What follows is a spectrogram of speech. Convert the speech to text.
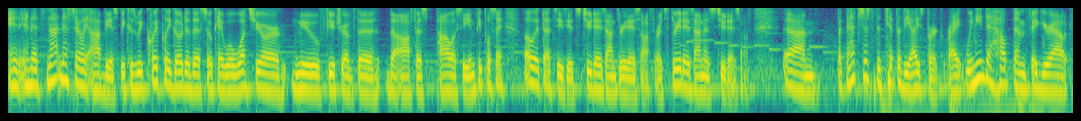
and, and it's not necessarily obvious because we quickly go to this okay well what's your new future of the the office policy? And people say oh that's easy. It's two days on three days off. Or it's three days on it's two days off. Um, but that's just the tip of the iceberg right? We need to help them figure out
